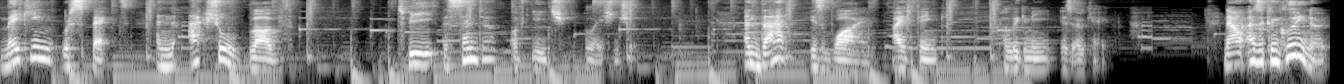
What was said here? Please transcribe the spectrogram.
making respect and actual love to be the center of each relationship. And that is why I think polygamy is okay. Now, as a concluding note,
